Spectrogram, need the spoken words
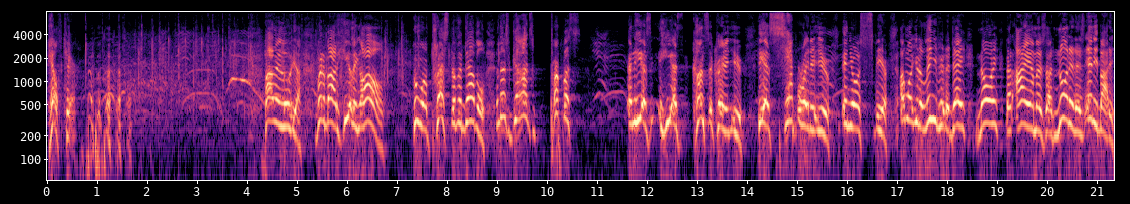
health care. Hallelujah. Went about healing all who were oppressed of the devil. And that's God's purpose. And he has, he has consecrated you. He has separated you in your sphere. I want you to leave here today knowing that I am as anointed as anybody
